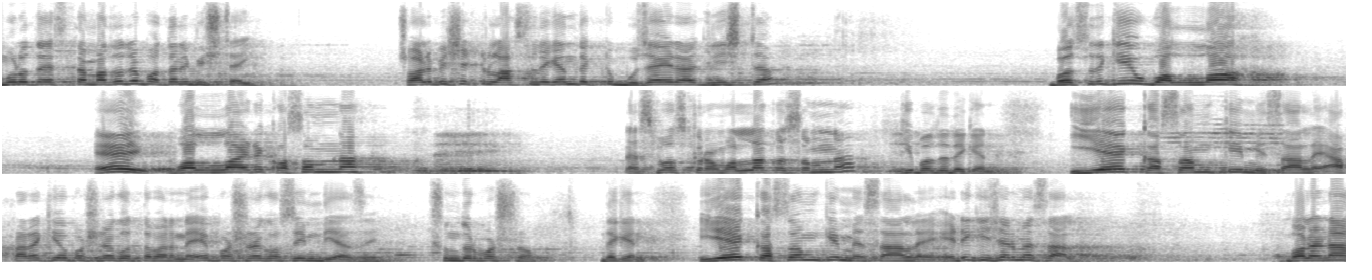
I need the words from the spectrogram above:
মূলত ইস্তেমাত হচ্ছে পঁয়তাল্লিশ পৃষ্ঠাই চুয়াল্লিশ পৃষ্ঠা একটু লাস্টে দেখেন তো একটু বুঝাই না জিনিসটা। বলছে কি ওয়াল্লাহ। এই, ওয়াল্লাহ, এটা কসম না? রেসপন্স করেন ওয়াল্লাহ, কসম না? কি বলতে দেখেন ইয়ে কসম কি মিসাল? है আপনারা কেউ প্রশ্ন করতে পারেন না, এই প্রশ্নের কসম দিয়ে আছে, সুন্দর প্রশ্ন। দেখেন ইয়ে কসম কি মিসাল? है এটা কিসের মিসাল? বলে না,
